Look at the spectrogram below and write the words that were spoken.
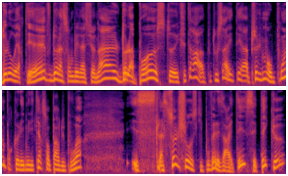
de l'ORTF, de l'Assemblée nationale, de la Poste, etc. Tout, tout ça a été absolument au point pour que les militaires s'emparent du pouvoir. Et la seule chose qui pouvait les arrêter, c'était que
